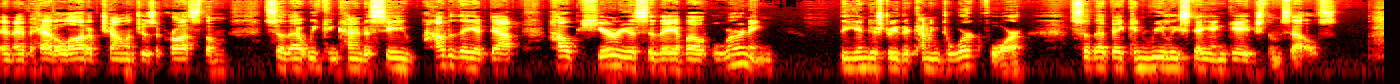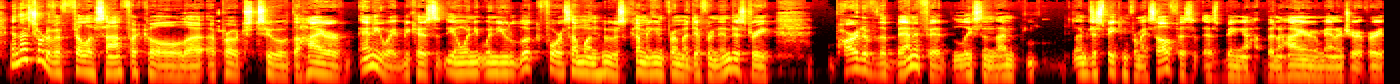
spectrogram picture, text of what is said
and have had a lot of challenges across them so that we can kind of see how do they adapt how curious are they about learning the industry they're coming to work for so that they can really stay engaged themselves. And that's sort of a philosophical uh, approach to the hire anyway because you know when you, when you look for someone who's coming in from a different industry part of the benefit at least in, i'm I'm just speaking for myself as, as being a, been a hiring manager at very,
